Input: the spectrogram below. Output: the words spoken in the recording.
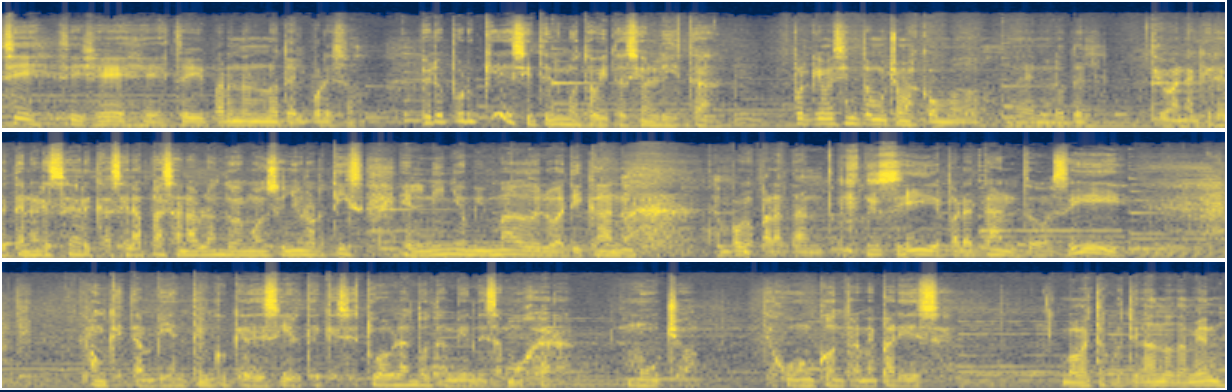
Sí, sí, llegué. Estoy parando en un hotel, por eso. ¿Pero por qué si tenemos tu habitación lista? Porque me siento mucho más cómodo en el hotel. Te van a querer tener cerca. Se la pasan hablando de Monseñor Ortiz, el niño mimado del Vaticano. Tampoco es para tanto. Sí, es para tanto, sí. Aunque también tengo que decirte que se estuvo hablando también de esa mujer. Mucho. Te jugó en contra, me parece. ¿Vos me estás cuestionando también?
